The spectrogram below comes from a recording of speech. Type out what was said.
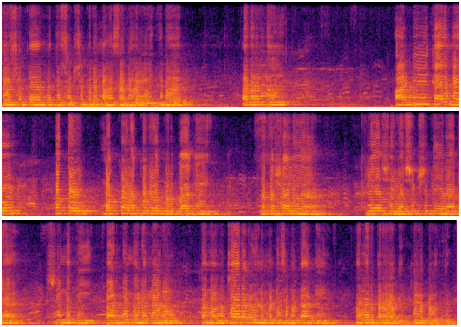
ಪೋಷಕ ಮತ್ತು ಶಿಕ್ಷಕರ ಮಹಾಸಭೆಯಲ್ಲಿ ಇದೆ. ಅದರಲ್ಲಿ ಆರ್ ಟಿ ಕಾಯ್ದೆ ಮತ್ತು ಮಕ್ಕಳ ಹಕ್ಕುಗಳ ಕುರಿತಾಗಿ ನಮ್ಮ ಶಾಲೆಯ ಕ್ರಿಯಾಶೀಲ ಶಿಕ್ಷಕಿಯರಾದ ಶ್ರೀಮತಿ ಭಾರತಿ ಮೇಡಮ್ ಅವರು ತಮ್ಮ ವಿಚಾರಗಳನ್ನು ಮಂಡಿಸಬೇಕಾಗಿ ಎಲ್ಲರ ಪರವಾಗಿ ಕೇಳಿಕೊಳ್ಳುತ್ತೇವೆ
